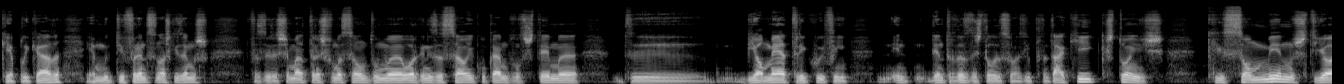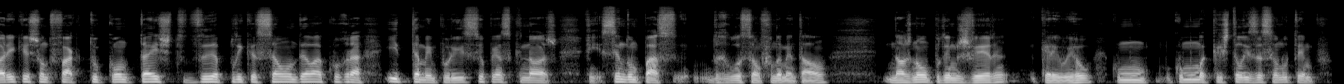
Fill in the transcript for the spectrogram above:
que é aplicada, é muito diferente se nós quisermos fazer a chamada transformação de uma organização e colocarmos um sistema de biométrico, enfim, dentro das instalações. E, portanto, há aqui questões que são menos teóricas são de facto o contexto de aplicação onde ela ocorrerá. E também por isso eu penso que nós, enfim, sendo um passo de regulação fundamental, nós não o podemos ver, creio eu, como, como uma cristalização no tempo.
